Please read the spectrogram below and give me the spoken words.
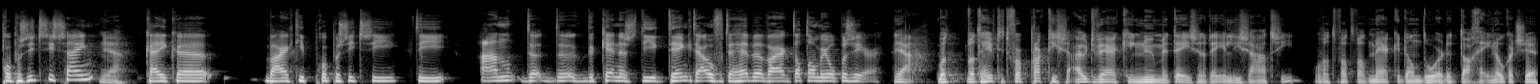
proposities zijn. Ja, Kijken waar ik die propositie, die aan de, de, de kennis die ik denk daarover te hebben, waar ik dat dan weer op baseer. ja. Wat, wat heeft dit voor praktische uitwerking nu met deze realisatie? Wat, wat, wat merk je dan door de dag heen? Ook als je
